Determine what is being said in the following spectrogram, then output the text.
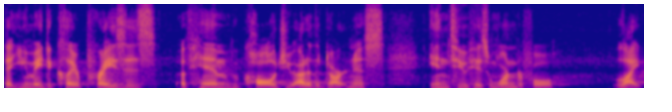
that you may declare praises of him who called you out of the darkness into his wonderful light.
